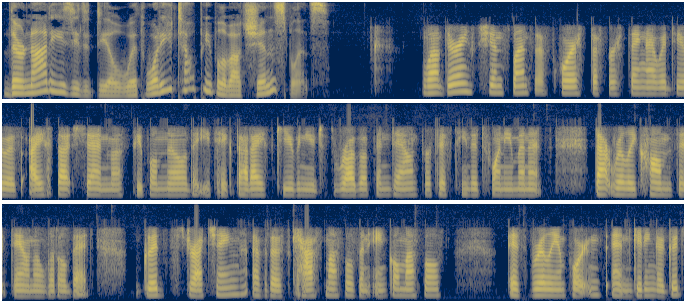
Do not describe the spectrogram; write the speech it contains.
They're not easy to deal with. What do you tell people about shin splints? Well, during shin splints, of course, the first thing I would do is ice that shin. Most people know that you take that ice cube and you just rub up and down for 15 to 20 minutes. That really calms it down a little bit. Good stretching of those calf muscles and ankle muscles is really important, and getting a good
